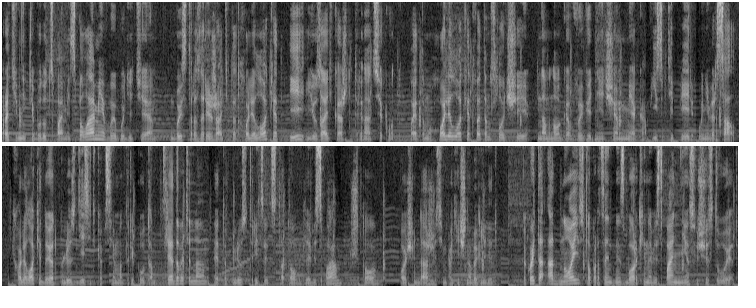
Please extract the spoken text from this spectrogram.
Противники будут спамить спелами, вы будете быстро заряжать этот Холли Локет и юзать каждые 13 секунд. Поэтому Холли Локет в этом случае намного выгоднее, чем Мека. Висп теперь универсал. И Холли Локет дает плюс 10 ко всем атрибутам. Следовательно, это плюс 30 статов для Виспа, что очень даже симпатично выглядит. Какой-то одной стопроцентной сборки на Виспа не существует.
